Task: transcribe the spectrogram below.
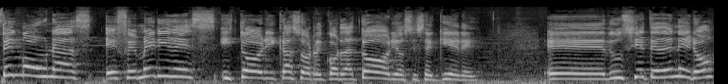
tengo unas efemérides históricas o recordatorios, si se quiere, eh, de un 7 de enero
